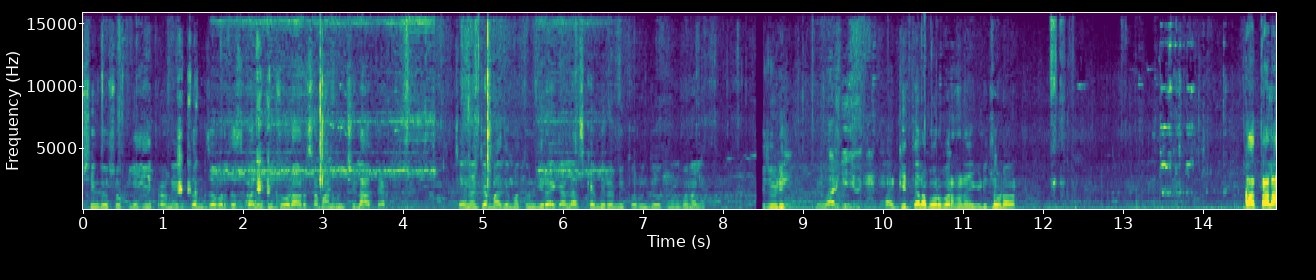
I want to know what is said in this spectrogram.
शिंग सुकलेत मित्रांनो एकदम जबरदस्त क्वालिटी जोडावर समान उंचीला हातात. चॅनलच्या माध्यमातून गिराईक आल्यास कमी रमी करून देऊत म्हणून म्हणाले. जोडी? त्याला बरोबर हाणा इकडे जोडावर. दाताला.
